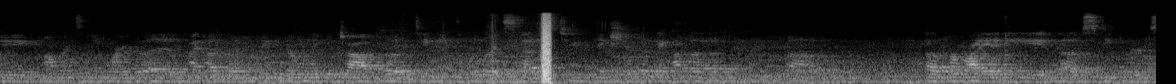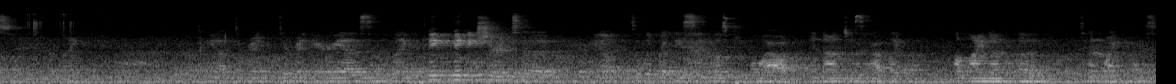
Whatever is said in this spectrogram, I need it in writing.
a conference anymore, but I have been making a really good job of taking deliberate steps to make sure that they have a, um, a variety of speakers, in like you know, different different areas, and like make, making sure to you know deliberately send those people out and not just have like a lineup of white guys.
